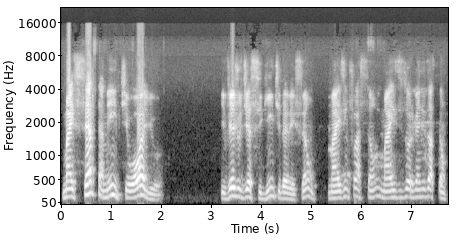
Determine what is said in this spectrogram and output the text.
mas certamente eu olho e vejo o dia seguinte da eleição mais inflação e mais desorganização.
